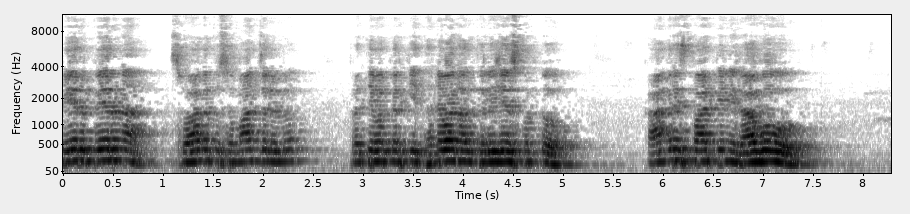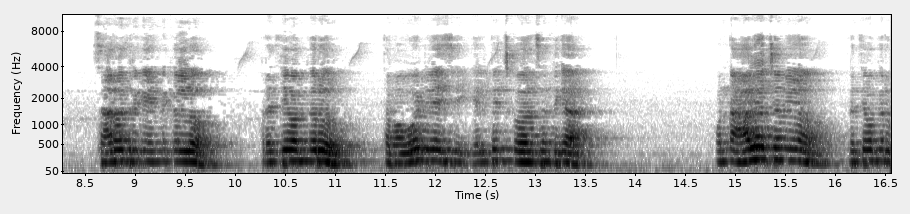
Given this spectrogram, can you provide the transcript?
పేరు పేరున స్వాగత సుమాంజలు ప్రతి ఒక్కరికి ధన్యవాదాలు తెలియజేసుకుంటూ కాంగ్రెస్ పార్టీని రాబో సార్వత్రిక ఎన్నికల్లో ప్రతి ఒక్కరూ తమ ఓటు వేసి గెలిపించుకోవాల్సిందిగా ఉన్న ఆలోచనలను ప్రతి ఒక్కరు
